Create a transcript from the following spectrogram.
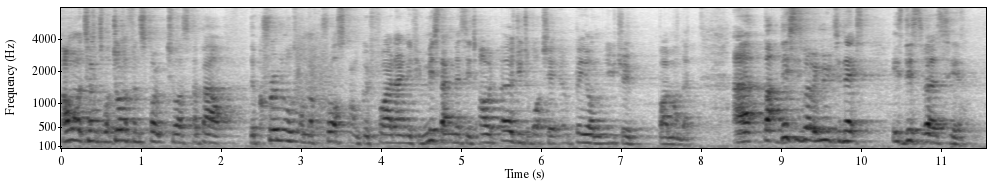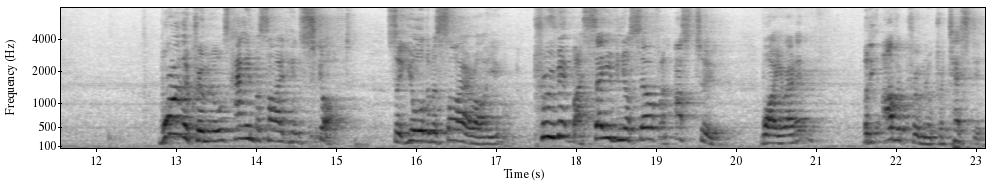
I want to turn to what Jonathan spoke to us about the criminals on the cross on Good Friday. And if you missed that message, I would urge you to watch it. It'll be on YouTube by Monday. Uh, but this is where we move to next, is this verse here. One of the criminals hanging beside him scoffed, So you're the Messiah, are you? Prove it by saving yourself and us too while you're at it. But the other criminal protested,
